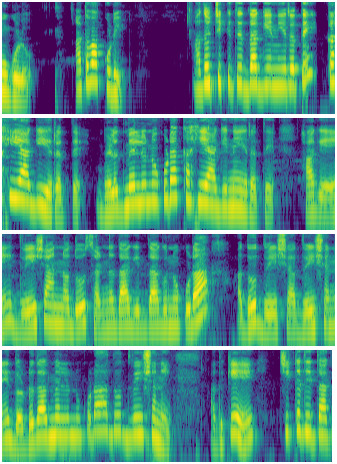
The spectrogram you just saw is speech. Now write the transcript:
ಮುಗುಳು ಅಥವಾ ಕುಡಿ, ಅದು ಚಿಕ್ಕದಿದ್ದಾಗ ಏನಿರುತ್ತೆ ಕಹಿಯಾಗಿ ಇರುತ್ತೆ. ಬೆಳೆದ ಮೇಲೂ ಕೂಡ ಕಹಿಯಾಗಿಯೇ ಇರುತ್ತೆ. ಹಾಗೆ ದ್ವೇಷ ಅನ್ನೋದು ಸಣ್ಣದಾಗಿದ್ದಾಗೂ ಕೂಡ ಅದು ದ್ವೇಷ, ದ್ವೇಷನೇ. ದೊಡ್ಡದಾದ ಮೇಲೂ ಕೂಡ ಅದು ದ್ವೇಷನೇ. ಅದಕ್ಕೆ ಚಿಕ್ಕದಿದ್ದಾಗ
